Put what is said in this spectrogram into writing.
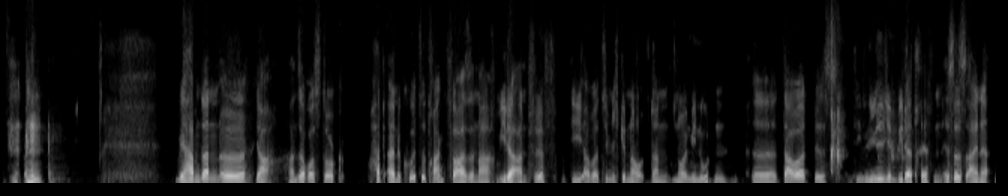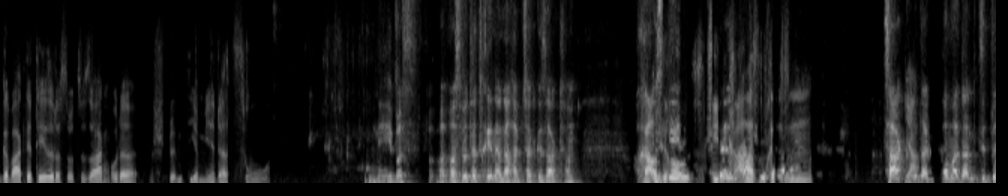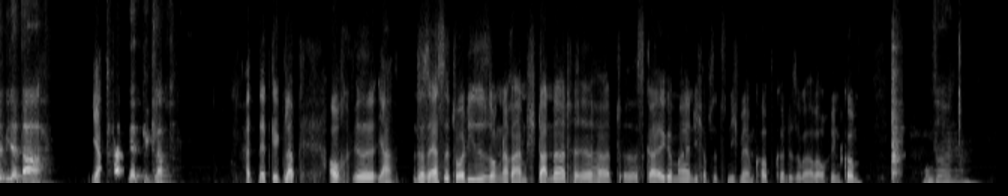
Wir haben dann, äh, ja, Hansa Rostock hat eine kurze Drangphase nach Wiederanpfiff, die aber ziemlich genau dann neun Minuten äh, dauert, bis die Lilien wieder treffen. Ist es eine gewagte These, das so zu sagen, oder stimmt ihr mir dazu? Nee, was, was wird der Trainer in der Halbzeit gesagt haben? Rausgehen, raus, schnell Gras fressen. Zack, ja. und dann, kommen wir, dann sind wir wieder da. Ja. Hat nicht geklappt. Hat nicht geklappt. Auch, äh, ja, das erste Tor die Saison nach einem Standard äh, hat äh, Sky gemeint. Ich habe es jetzt nicht mehr im Kopf, könnte sogar aber auch hinkommen. Kann sein,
